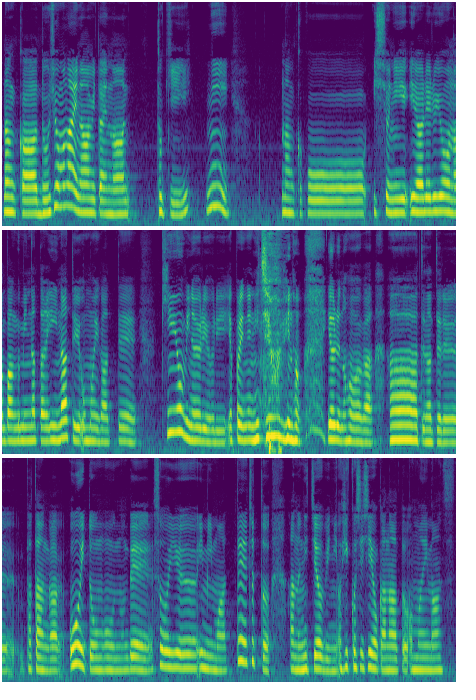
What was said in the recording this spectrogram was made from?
なんかどうしようもないなみたいな時になんかこう一緒にいられるような番組になったらいいなっていう思いがあって金曜日の夜より、やっぱりね、日曜日の 夜の方が、あーってなってるパターンが多いと思うので、そういう意味もあって、ちょっと、あの、日曜日にお引越ししようかなと思います。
